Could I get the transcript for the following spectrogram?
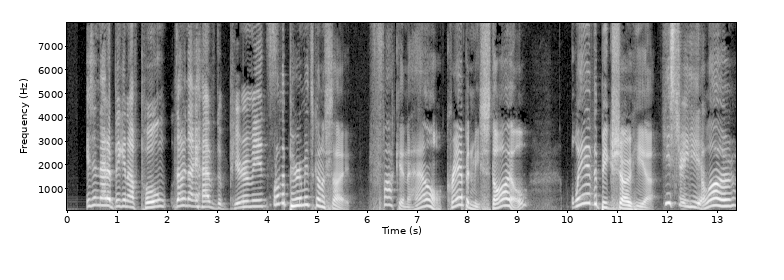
Isn't that a big enough pool? Don't they have the pyramids? What are the pyramids going to say? Fucking hell. Cramping me style. We're the big show here. History here. Hello?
